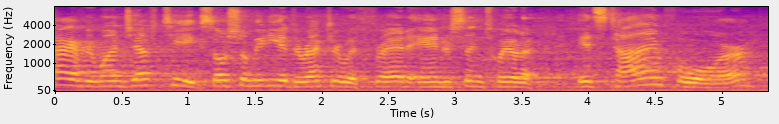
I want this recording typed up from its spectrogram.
Hi everyone, Jeff Teague, Social Media Director with Fred Anderson Toyota. It's time for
